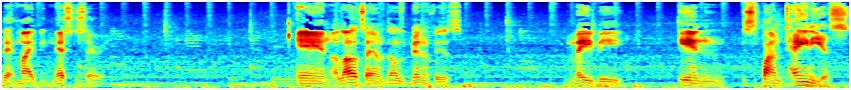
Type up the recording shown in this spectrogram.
that might be necessary. And a lot of times those benefits may be in spontaneous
